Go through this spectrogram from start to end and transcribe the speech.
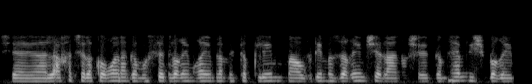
שהלחץ של הקורונה גם עושה דברים רעים למטפלים, העובדים הזרים שלנו, שגם הם נשברים.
